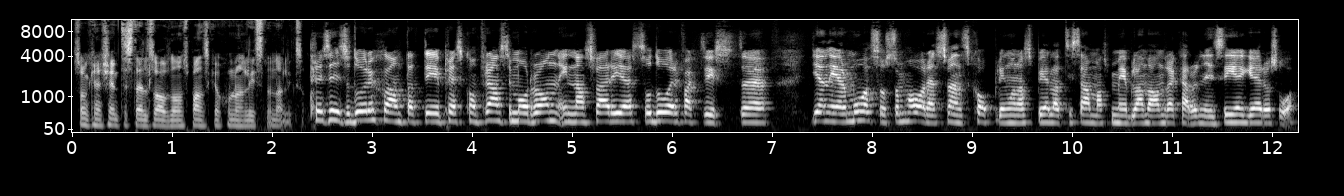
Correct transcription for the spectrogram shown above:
som kanske inte ställs av de spanska journalisterna. Liksom. Precis, och då är det skönt att det är presskonferens imorgon innan Sveriges och då är det faktiskt eh, Jenny Hermoso som har en svensk koppling. Hon har spelat tillsammans med bland andra Caroline Seger och så.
